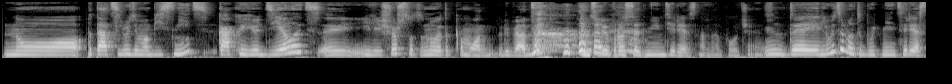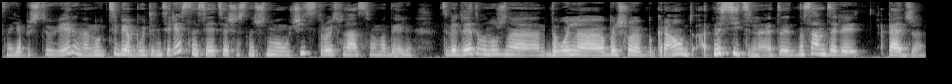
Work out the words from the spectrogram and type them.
но пытаться людям объяснить, как ее делать э, или еще что-то, ну это come on, ребята. Ну, тебе просто это неинтересно, да, получается? Да и людям это будет неинтересно, я почти уверена. Ну, тебе будет интересно, если я тебя сейчас начну учить строить финансовые модели. Тебе для этого нужно довольно большой бэкграунд относительно. Это на самом деле опять же,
